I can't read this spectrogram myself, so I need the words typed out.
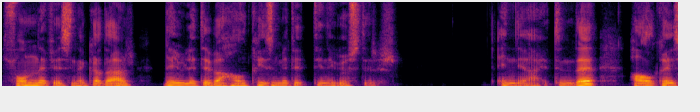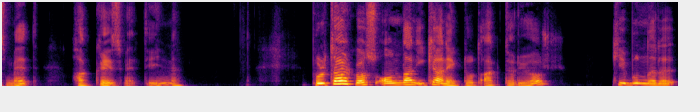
son nefesine kadar devlete ve halka hizmet ettiğini gösterir. En nihayetinde halka hizmet, hakka hizmet değil mi? Plutarkos ondan iki anekdot aktarıyor ki bunları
